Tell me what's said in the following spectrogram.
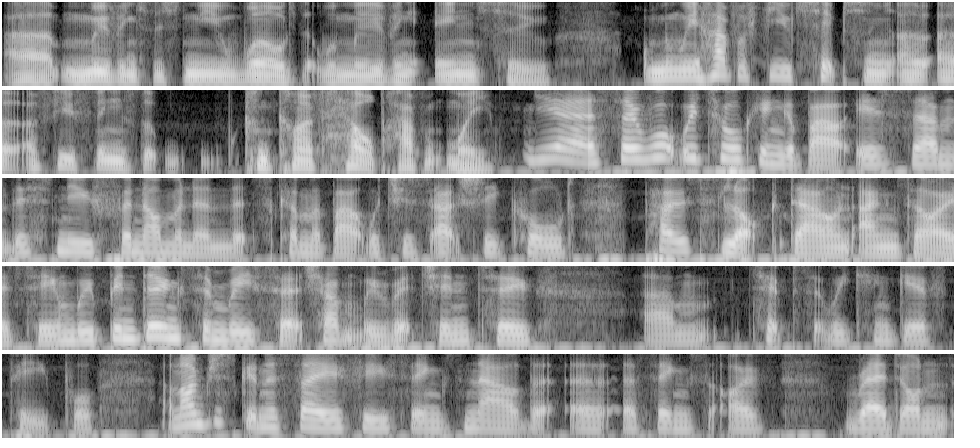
uh, moving to this new world that we're moving into. I mean, we have a few tips and a, a, few things that can kind of help, haven't we? Yeah. So what we're talking about is um, this new phenomenon that's come about, which is actually called post-lockdown anxiety, and we've been doing some research, haven't we, Rich, into um, tips that we can give people. And I'm just going to say a few things now that are, are things that I've read on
